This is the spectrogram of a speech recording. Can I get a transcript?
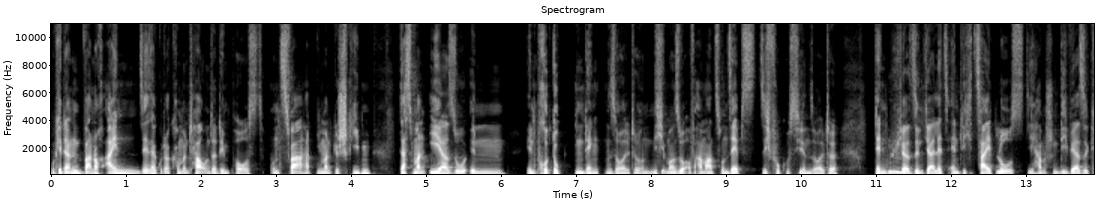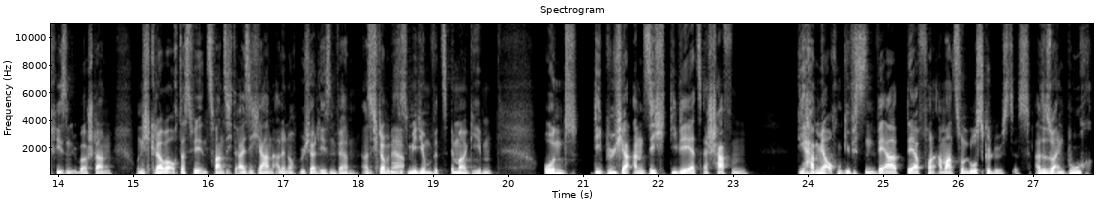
Okay, dann war noch ein sehr, sehr guter Kommentar unter dem Post. Und zwar hat jemand geschrieben, dass man eher so in, in Produkten denken sollte und nicht immer so auf Amazon selbst sich fokussieren sollte. Denn mhm. Bücher sind ja letztendlich zeitlos, die haben schon diverse Krisen überstanden. Und ich glaube auch, dass wir in 20, 30 Jahren alle noch Bücher lesen werden. Also ich glaube, ja. dieses Medium wird es immer geben. Und die Bücher an sich, die wir jetzt erschaffen, die haben ja auch einen gewissen Wert, der von Amazon losgelöst ist. Also so ein Buch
